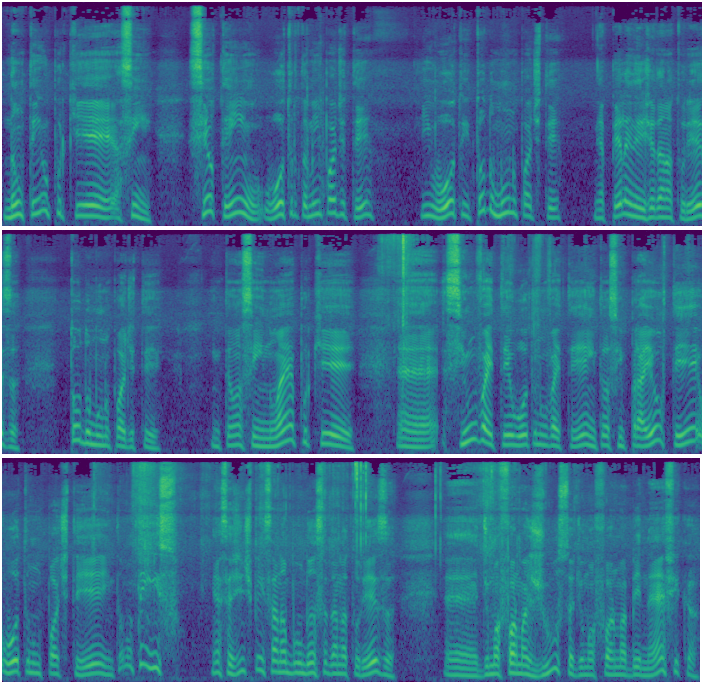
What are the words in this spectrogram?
não tenho porquê, assim, se eu tenho, o outro também pode ter, e o outro, e todo mundo pode ter. Né, pela energia da natureza, todo mundo pode ter. Então, assim, não é porque é, se um vai ter, o outro não vai ter. Então, assim, para eu ter, o outro não pode ter. Então, não tem isso. Né? Se a gente pensar na abundância da natureza é, de uma forma justa, de uma forma benéfica,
